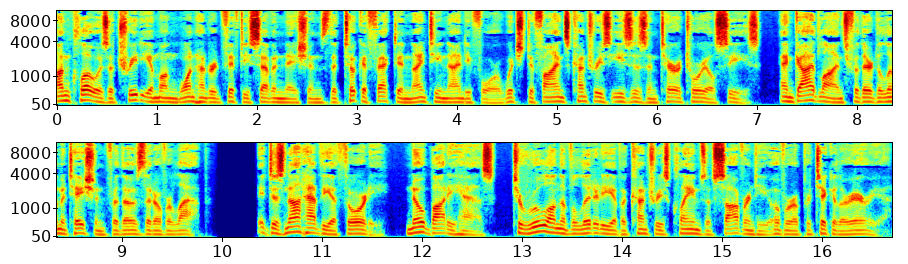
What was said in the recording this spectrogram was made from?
UNCLOS is a treaty among 157 nations that took effect in 1994, which defines countries' eases and territorial seas, and guidelines for their delimitation for those that overlap. It does not have the authority, no body has, to rule on the validity of a country's claims of sovereignty over a particular area.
